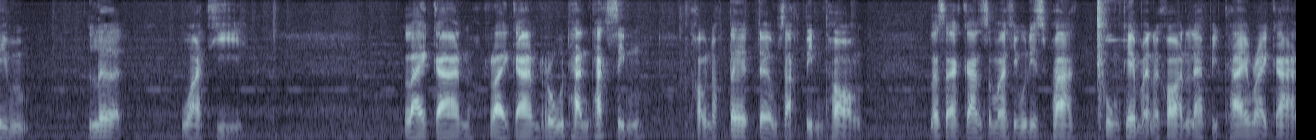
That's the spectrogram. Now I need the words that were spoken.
ลิ้มเลิศวาที รายการรายการรู้ทันทักษิณของดรเติมศักดิ์ปิ่นทองรักษาการสมาชิกวุฒิสภากรุงเทพมหานคร และปิดท้ายรายการ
